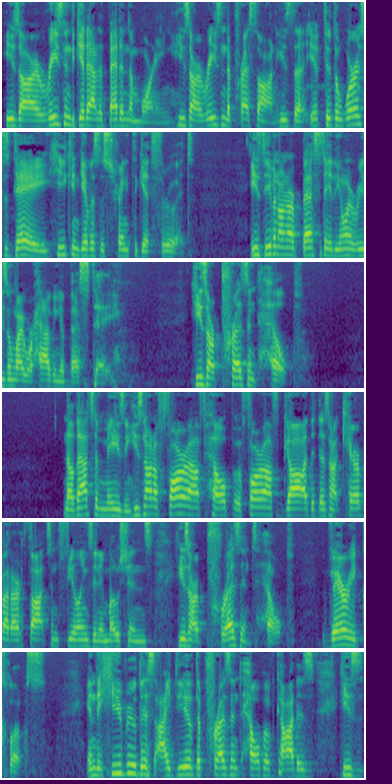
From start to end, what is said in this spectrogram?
He's our reason to get out of bed in the morning. He's our reason to press on. He's the through the worst day, he can give us the strength to get through it. He's even on our best day the only reason why we're having a best day. He's our present help. Now that's amazing. He's not a far off help, a far off God that does not care about our thoughts and feelings and emotions. He's our present help, very close. In the Hebrew, this idea of the present help of God is he's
